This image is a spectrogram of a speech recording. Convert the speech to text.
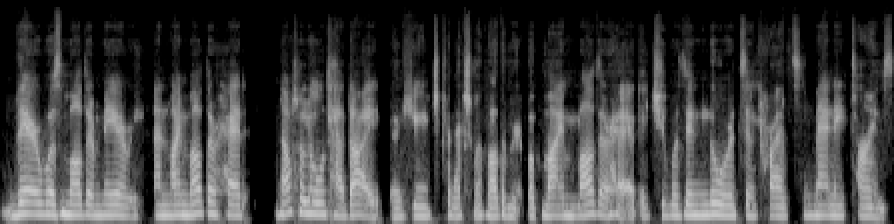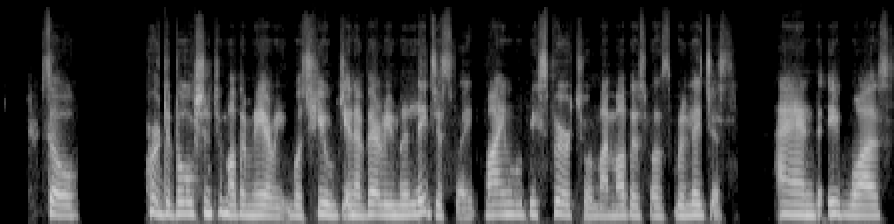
there was Mother Mary. And my mother had not alone had I a huge connection with Mother Mary, but my mother had, and she was in Lourdes in France many times. So her devotion to Mother Mary was huge in a very religious way. Mine would be spiritual, my mother's was religious. And it was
